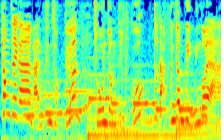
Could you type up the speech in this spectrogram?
형제가 많든 적든 좋은 점도 있고 또 나쁜 점도 있는 거야.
